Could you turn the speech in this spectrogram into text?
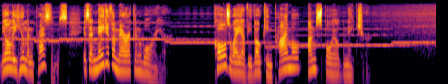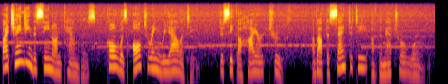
The only human presence is a Native American warrior, Cole's way of evoking primal, unspoiled nature. By changing the scene on canvas, Cole was altering reality to seek a higher truth about the sanctity of the natural world.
